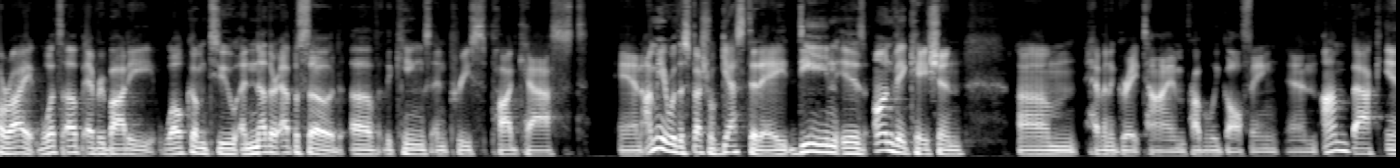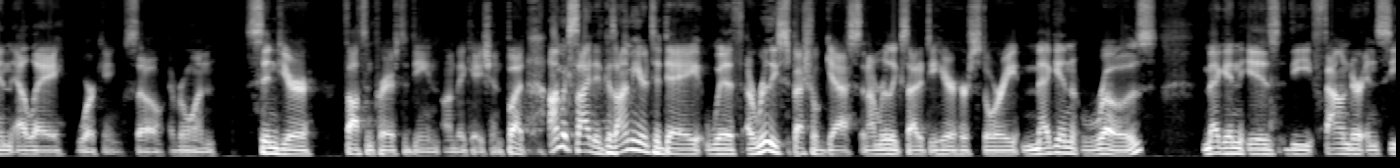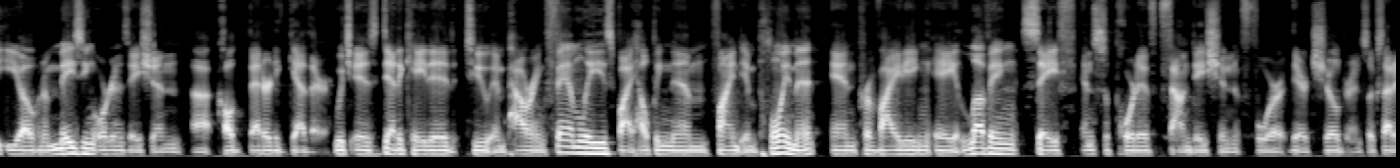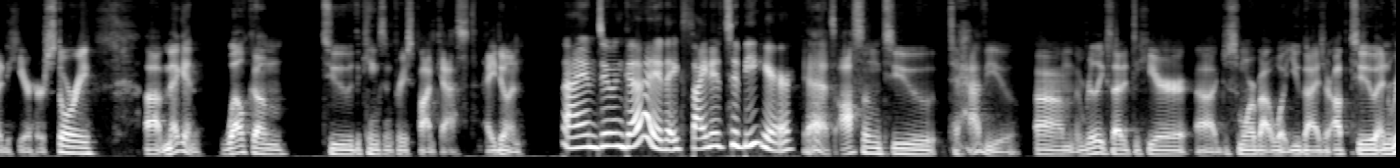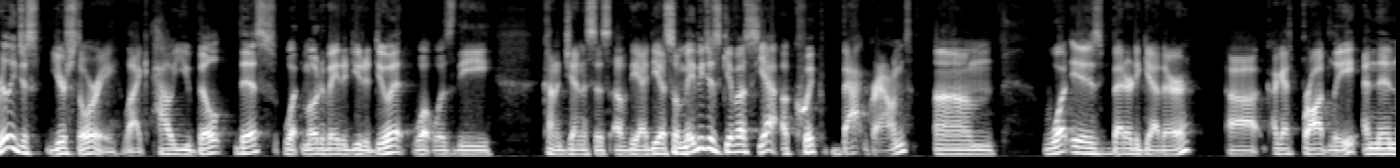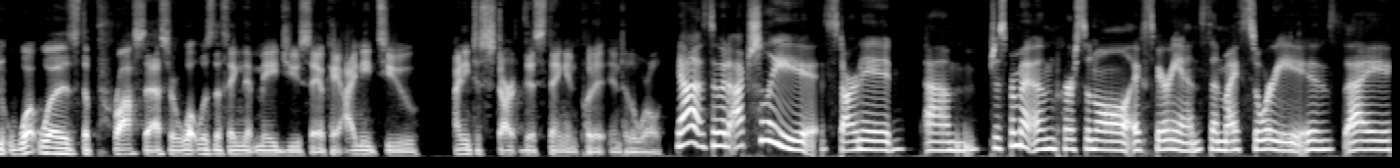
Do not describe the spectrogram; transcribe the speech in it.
All right. What's up, everybody? Welcome to another episode of the Kings and Priests podcast. And I'm here with a special guest today. Dean is on vacation, um, having a great time, probably golfing. And I'm back in LA working. So, everyone, send your thoughts and prayers to Dean on vacation. But I'm excited because I'm here today with a really special guest, and I'm really excited to hear her story. Megan Rose. Megan is the founder and CEO of an amazing organization uh, called Better Together, which is dedicated to empowering families by helping them find employment and providing a loving, safe, and supportive foundation for their children. So excited to hear her story. Uh, Megan, welcome to the Kings and Priests podcast. How you doing? I am doing good. Excited to be here. Yeah, it's awesome to to have you. Um, I'm really excited to hear uh, just more about what you guys are up to, and really just your story, like how you built this, what motivated you to do it, what was the kind of genesis of the idea. So maybe just give us, yeah, a quick background. Um, what is Better Together? Uh, I guess broadly, and then what was the process, or what was the thing that made you say, okay, I need to I need to start this thing and put it into the world? Yeah, so it actually started um, just from my own personal experience. And my story is I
